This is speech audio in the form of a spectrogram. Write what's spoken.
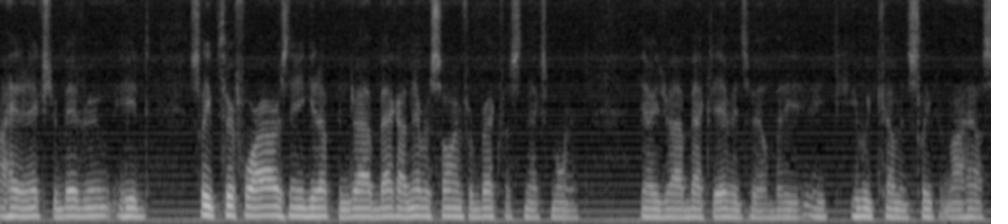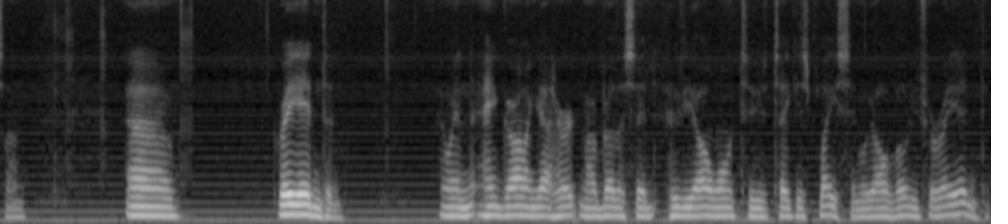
I had an extra bedroom. He'd sleep three or four hours, then he'd get up and drive back. I never saw him for breakfast the next morning. You know, he'd drive back to Evansville, but he, he, he would come and sleep at my house son. Uh, Ray Edenton. And when Hank Garland got hurt, my brother said, who do y'all want to take his place? And we all voted for Ray Edenton.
